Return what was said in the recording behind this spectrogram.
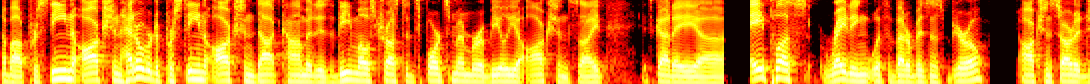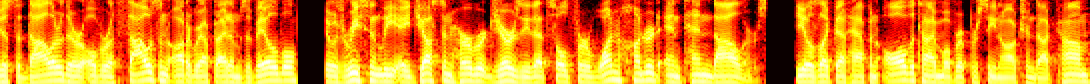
about Pristine Auction. Head over to pristineauction.com. It is the most trusted sports memorabilia auction site. It's got a uh, A plus rating with the Better Business Bureau. Auction started at just a dollar. There are over a thousand autographed items available. There was recently a Justin Herbert jersey that sold for $110. Deals like that happen all the time over at pristineauction.com.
